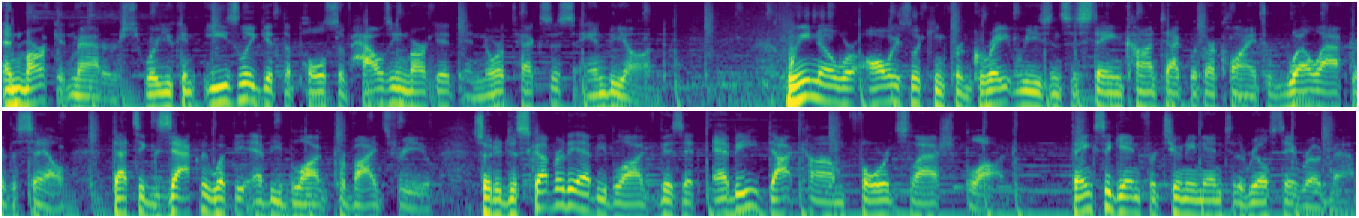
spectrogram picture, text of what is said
and Market Matters, where you can easily get the pulse of housing market in North Texas and beyond. We know we're always looking for great reasons to stay in contact with our clients well after the sale. That's exactly what the Ebby blog provides for you. So to discover the Ebby blog, visit ebby.com forward slash blog. Thanks again for tuning in to the Real Estate Roadmap.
